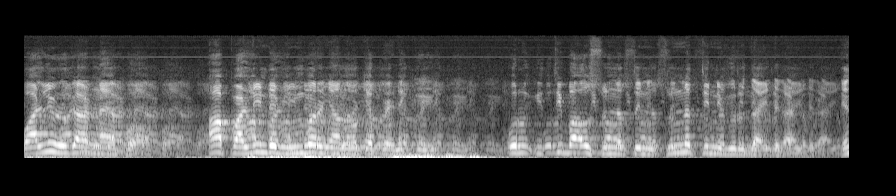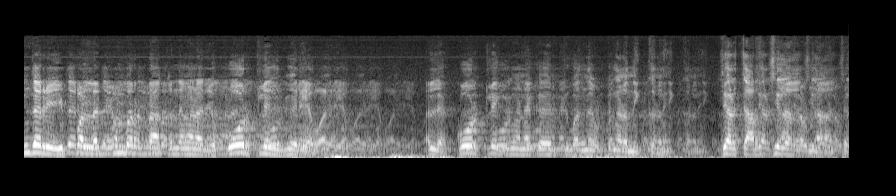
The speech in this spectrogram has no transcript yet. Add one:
പള്ളി ഉദ്ഘാടനമായപ്പോ ആ പള്ളിന്റെ മിമ്പർ ഞാൻ നോക്കിയപ്പോ എനിക്ക് ഒരു ഇത്തിബാവ് സുന്നത്തിന് സുന്നത്തിന് വിരുദ്ധമായിട്ട് കണ്ടു എന്തറിയോ? ഇപ്പള്ള മെമ്പർ ഉണ്ടാക്കുന്ന അറിയോ? കോർട്ടിലേക്ക് കയറിയ പോലെ. അല്ലെ? കോർട്ടിലേക്ക് ഇങ്ങനെ കയറിട്ട് വന്ന ഇങ്ങനെ നിൽക്കുന്നു ചില ചർച്ചിലല്ല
